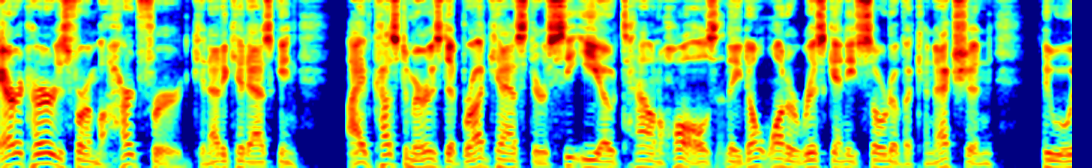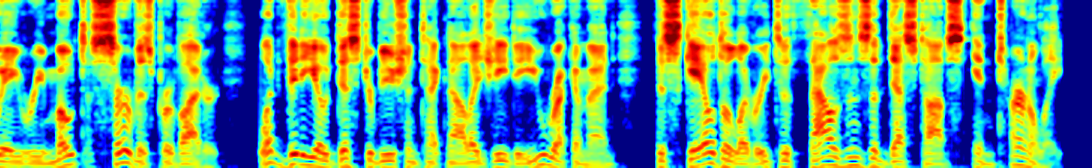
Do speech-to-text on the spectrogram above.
Eric Hers from Hartford, Connecticut asking, I have customers that broadcast their CEO town halls and they don't want to risk any sort of a connection to a remote service provider. What video distribution technology do you recommend to scale delivery to thousands of desktops internally?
